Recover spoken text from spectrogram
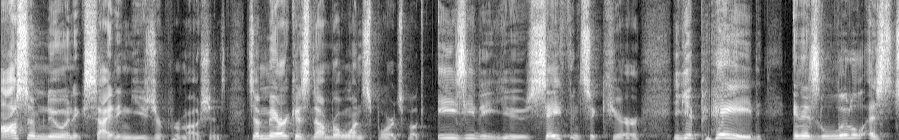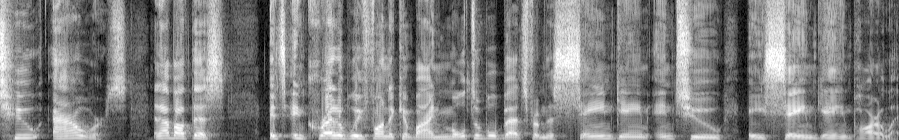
Awesome new and exciting user promotions. It's America's number one sportsbook. Easy to use, safe and secure. You get paid in as little as two hours. And how about this? It's incredibly fun to combine multiple bets from the same game into a same game parlay.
